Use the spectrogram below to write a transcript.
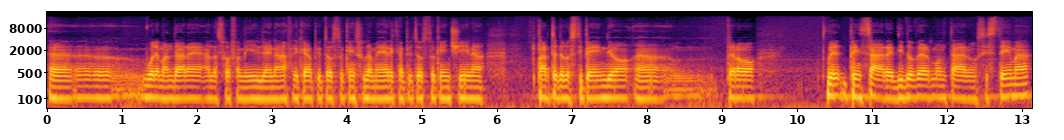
eh, vuole mandare alla sua famiglia in Africa piuttosto che in Sud America, piuttosto che in Cina, parte dello stipendio, eh, però pensare di dover montare un sistema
